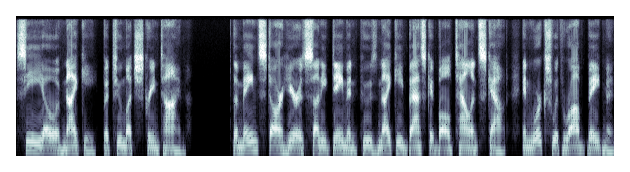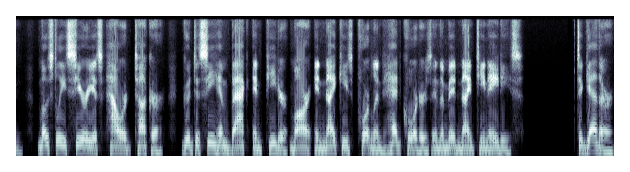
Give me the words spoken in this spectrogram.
CEO of Nike, but too much screen time. The main star here is Sonny Damon, who's Nike basketball talent scout, and works with Rob Bateman, mostly serious Howard Tucker. Good to see him back, and Peter Marr in Nike's Portland headquarters in the mid 1980s. Together,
